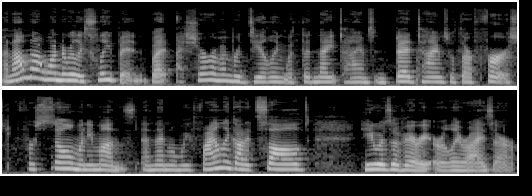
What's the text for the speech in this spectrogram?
And I'm not one to really sleep in, but I sure remember dealing with the night times and bedtimes with our first for so many months. And then when we finally got it solved, he was a very early riser.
